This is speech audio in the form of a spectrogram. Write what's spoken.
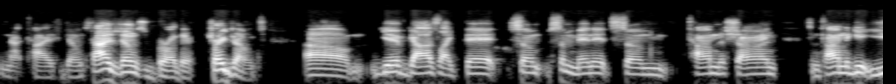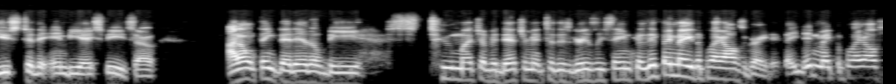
not Tyus Jones, Tyus Jones' brother, Tre Jones, um, give guys like that some some minutes, some time to shine, some time to get used to the NBA speed. So I don't think that it'll be too much of a detriment to this Grizzlies team because if they made the playoffs, great. If they didn't make the playoffs,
